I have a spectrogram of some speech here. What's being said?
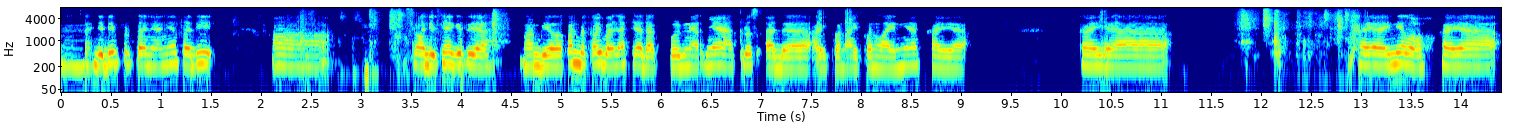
Hmm, jadi pertanyaannya tadi uh, selanjutnya gitu ya ngambil kan Betawi banyak ya ada kulinernya terus ada ikon-ikon lainnya kayak kayak kayak ini loh kayak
